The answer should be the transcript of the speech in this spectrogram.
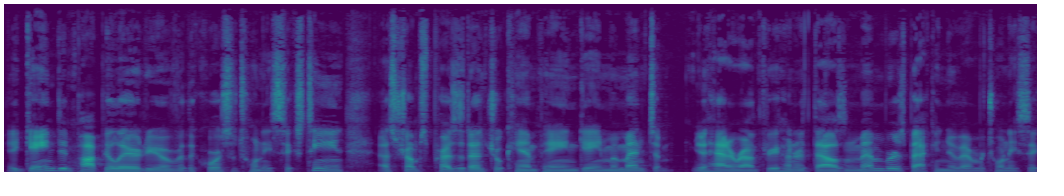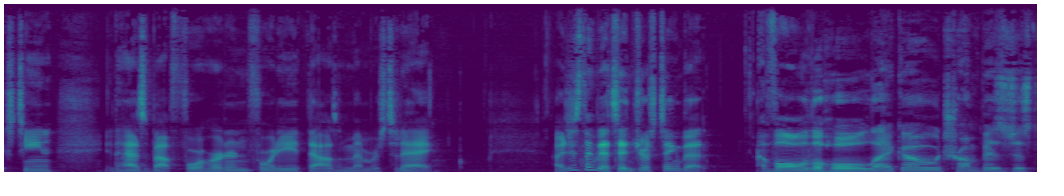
It gained in popularity over the course of 2016 as Trump's presidential campaign gained momentum. It had around 300,000 members back in November 2016. It has about 448,000 members today. I just think that's interesting that of all the whole like, oh, Trump is just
